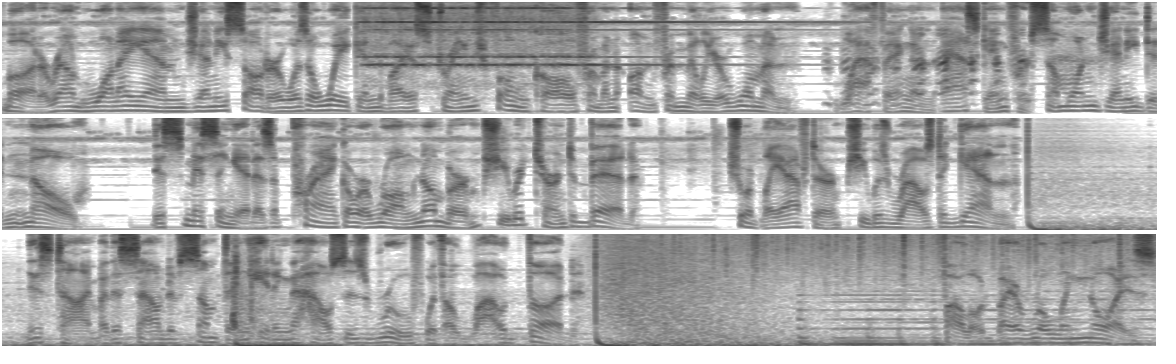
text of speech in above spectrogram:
But around 1 a.m., Jennie Sodder was awakened by a strange phone call from an unfamiliar woman, laughing and asking for someone Jennie didn't know. Dismissing it as a prank or a wrong number, she returned to bed. Shortly after, she was roused again. This time by the sound of something hitting the house's roof with a loud thud, followed by a rolling noise.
